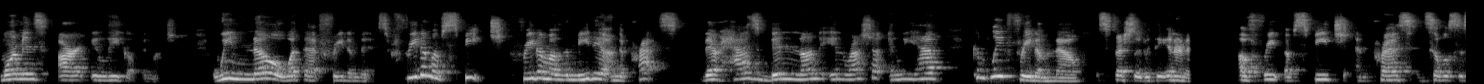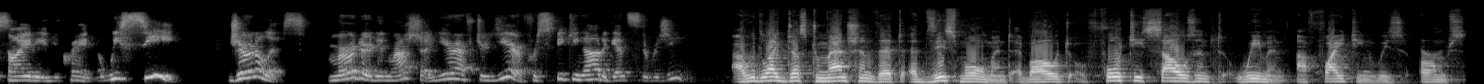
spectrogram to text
Mormons are illegal in Russia. We know what that freedom is freedom of speech, freedom of the media and the press. There has been none in Russia, and we have complete freedom now, especially with the internet, of free of speech and press and civil society in Ukraine. We see journalists murdered in Russia year after year for speaking out against the regime. I would like just to mention that at this moment, about 40,000 women are fighting with arms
